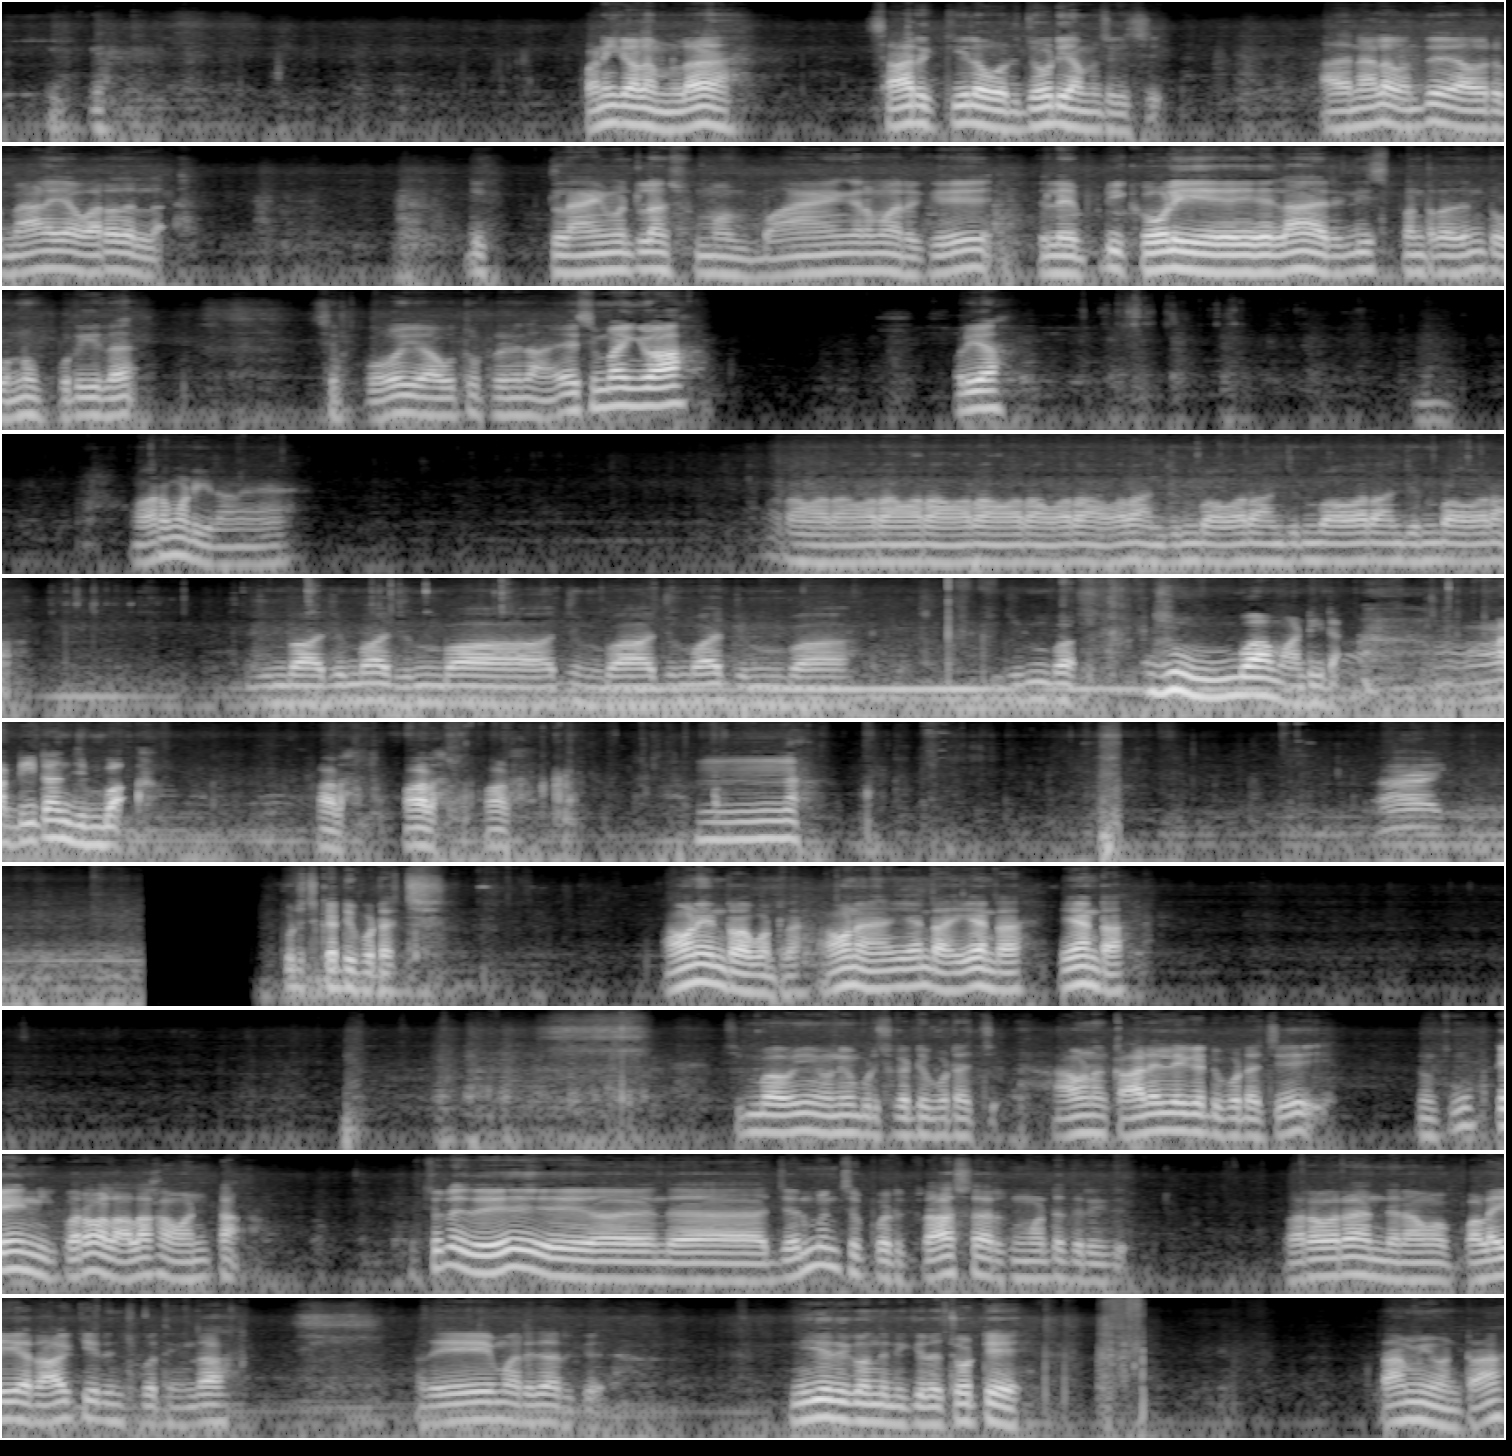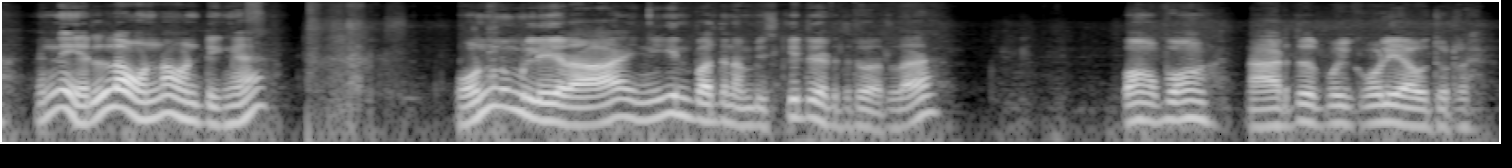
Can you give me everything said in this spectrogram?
பனிக்காலம்ல சாரு கீழே ஒரு ஜோடி அமைச்சிக்கிச்சு அதனால் வந்து அவர் மேலேயே வரதில்லை கிளைமேட்லாம் சும்மா பயங்கரமாக இருக்குது இதில் எப்படி கோழி எல்லாம் ரிலீஸ் பண்ணுறதுன்ட்டு ஒன்றும் புரியல. சரி போய் அவுத்து விட்ற தான் ஏ சிம்பா இங்கே வா. முடியா வர மாட்டேங்கிறானே வரான் வரான் வரான் வரான் வரான் வரான் வரான் வரான் ஜிம்பா வரான் ஜிம்பா வரான் ஜிம்பா வரான் ஜிம்பா ஜிம்பா ஜிம்பா ஜிம்பா ஜிம்பா ஜிம்பா ஜிம்பா ஜிம்பா மாட்டிட்டான் மாட்டிட்டான் ஜிம்பா வாடா வாடா வாடா ம். ஆய் பிடிச்சி கட்டி போட்டாச்சு அவனே என்னடா பண்ணுற அவனை ஏன்டா ஏன்டா ஏன்டா சிம்பாவையும் இவனையும் பிடிச்சி கட்டி போட்டாச்சு. அவனை காலையிலே கட்டி போட்டாச்சு. இவன் கூப்பிட்டேன் இன்னைக்கு பரவாயில்ல அழகாக வந்துட்டான். ஆக்சுவலாக இது இந்த ஜெர்மன் செப்பர் கிராஸாக இருக்க மாட்டே தெரியுது. வர வர அந்த நம்ம பழைய ராக்கி இருந்துச்சு பார்த்தீங்களா அதே மாதிரி தான் இருக்குது நீ எதுக்கு வந்து நிற்கிற சோட்டே ராமி வந்துட்டான் என்ன எல்லாம் ஒன்றா வந்துட்டீங்க? ஒன்றும் இல்லையடா. இன்றைக்கின்னு பார்த்து நான் பிஸ்கெட் எடுத்துகிட்டு வரல. போங்க போங்க. நான் அடுத்தது போய் கோழி அவுத்துட்றேன்.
